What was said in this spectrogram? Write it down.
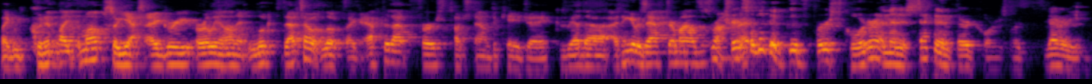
like we couldn't light them up. So yes, I agree. Early on, it looked that's how it looked. Like after that first touchdown to KJ, because we had the I think it was after Miles' run. Trace right? had like a good first quarter, and then his second and third quarters were very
